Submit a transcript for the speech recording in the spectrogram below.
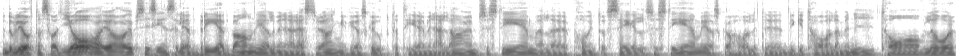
då blir det ofta så att ja, jag har ju precis installerat bredband i alla mina restauranger för jag ska uppdatera mina larmsystem eller point of sale system. Jag ska ha lite digitala menytavlor.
